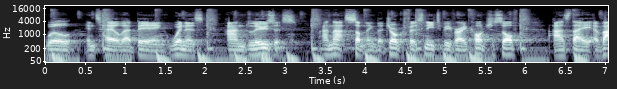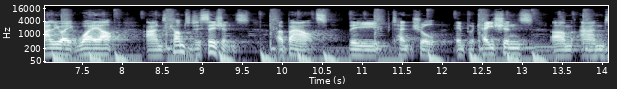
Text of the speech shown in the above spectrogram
will entail there being winners and losers. And that's something that geographers need to be very conscious of as they evaluate, weigh up, and come to decisions about the potential implications um, and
